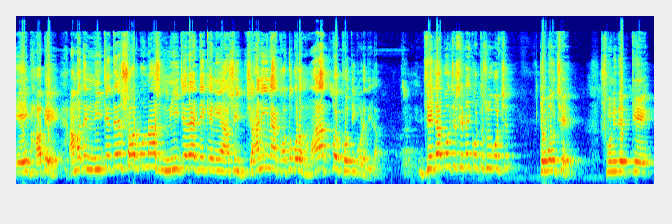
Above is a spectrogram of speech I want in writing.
এইভাবে আমাদের নিজেদের সর্বনাশ নিজেরা ডেকে নিয়ে আসি, জানি না কত বড় মারাত্মক ক্ষতি করে দিলাম। যে যা বলছে সেটাই করতে শুরু করছে। কেউ বলছে, শনিদেবকে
